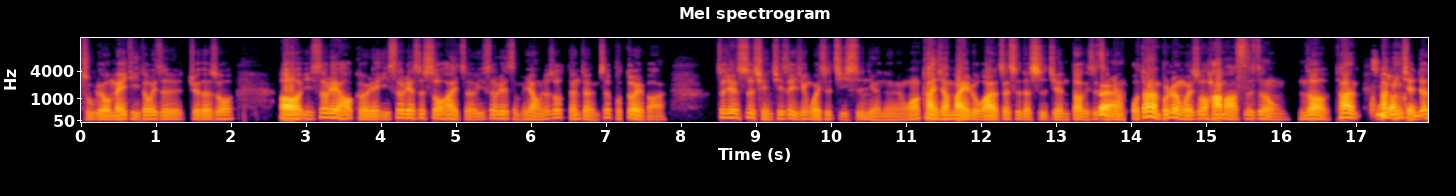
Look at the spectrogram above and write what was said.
主流媒体都一直觉得说，哦，以色列好可怜，以色列是受害者，以色列怎么样？我就说等等，这不对吧？这件事情其实已经维持几十年了，我要看一下脉络，还有这次的事件到底是怎样。我当然不认为说哈马斯这种，你知道，他他明显就，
